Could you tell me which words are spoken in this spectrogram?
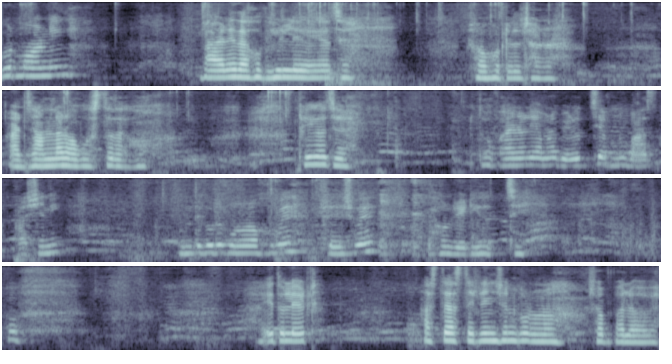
গুড মর্নিং বাইরে দেখো ভিড় লেগে গেছে সব হোটেল ছাড়ার আর জানলার অবস্থা দেখো। ঠিক আছে। তো ফাইনালি আমরা বেরোচ্ছি এখনও বাস আসেনি। ঘুম থেকে উঠে কোনো রকমে ফ্রেশ হয়ে এখন রেডি হচ্ছি। উফ। এই তো লেট আস্তে আস্তে টেনশন করো না সব ভালো হবে।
